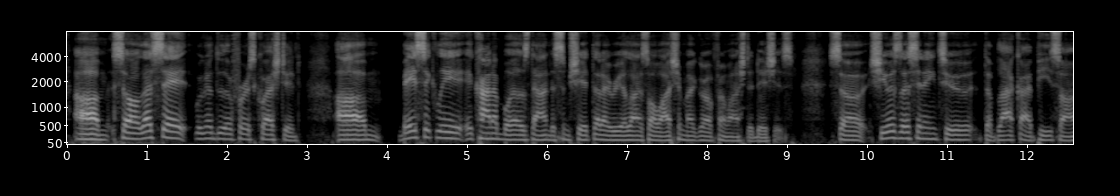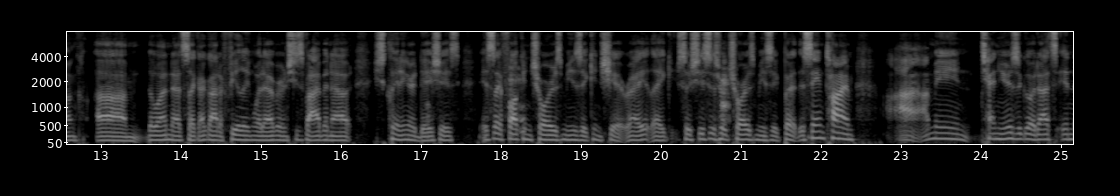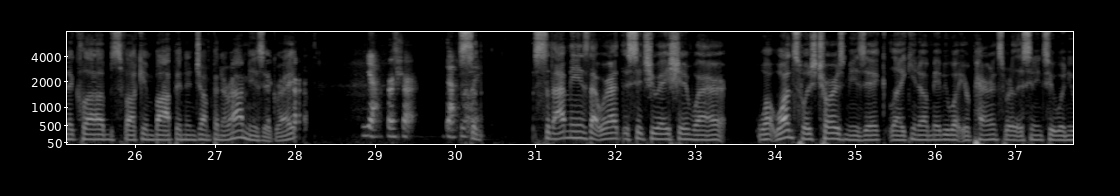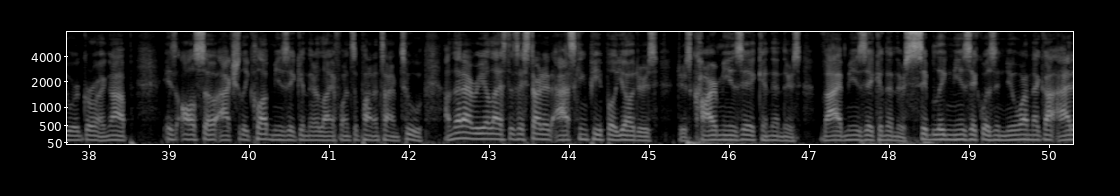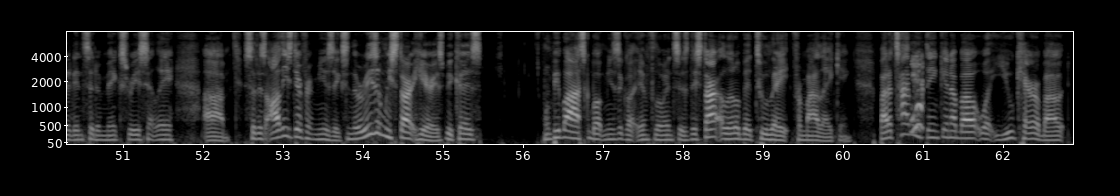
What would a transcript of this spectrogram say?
Um, so let's say we're gonna do the first question. Um, basically, it kind of boils down to some shit that I realized while watching my girlfriend wash the dishes. So she was listening to the Black Eyed Peas song, um, the one that's like I got a feeling, whatever, and she's vibing out. She's cleaning her dishes. It's like fucking chores music and shit, right? Like, so this is her chores music, but at the same time. I, I mean, ten years ago, that's in the clubs, fucking bopping and jumping around music, right? yeah, for sure. Definitely. So, so that means that we're at the situation where what once was chores music, like you know maybe what your parents were listening to when you were growing up, is also actually club music in their life once upon a time too. And then I realized as I started asking people, yo, there's there's car music, and then there's vibe music, and then there's sibling music was a new one that got added into the mix recently. Um, so there's all these different musics, and the reason we start here is because when people ask about musical influences, they start a little bit too late for my liking. By the time you're thinking about what you care about,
